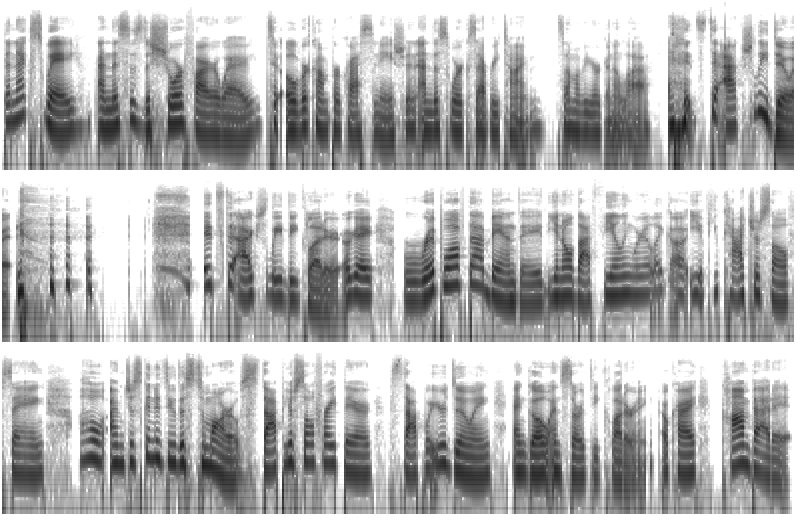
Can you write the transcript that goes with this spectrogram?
The next way, and this is the surefire way to overcome procrastination, and this works every time. Some of you are going to laugh, and it's to actually do it. it's to actually declutter. Okay. Rip off that band aid. You know, that feeling where you're like, uh, if you catch yourself saying, Oh, I'm just to do this tomorrow, stop yourself right there, stop what you're doing, and go and start decluttering. Okay. Combat it,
